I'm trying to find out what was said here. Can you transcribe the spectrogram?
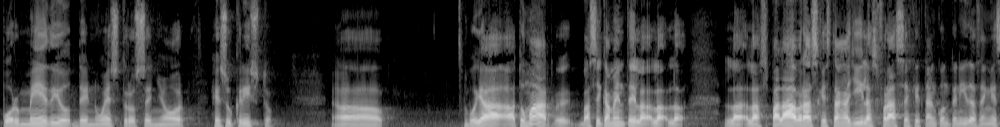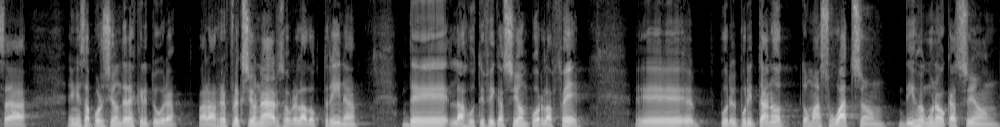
por medio de nuestro Señor Jesucristo. Ah, voy a, tomar eh, básicamente las palabras que están allí, las frases que están contenidas en esa, en esa porción de la Escritura para reflexionar sobre la doctrina de la justificación por la fe. Eh, el puritano Thomas Watson dijo en una ocasión,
